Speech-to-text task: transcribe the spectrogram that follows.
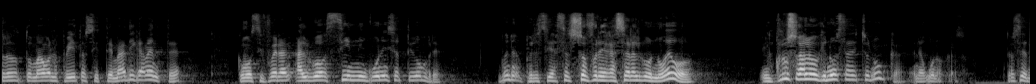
Nosotros tomamos los proyectos sistemáticamente como si fueran algo sin ninguna incertidumbre. Bueno, pero si hacer software es hacer algo nuevo, incluso algo que no se ha hecho nunca en algunos casos. Entonces,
